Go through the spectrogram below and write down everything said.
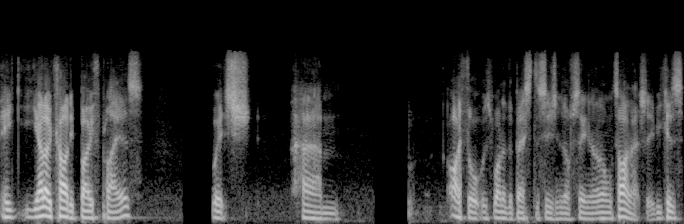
he yellow carded both players, which um, I thought was one of the best decisions I've seen in a long time, actually, because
